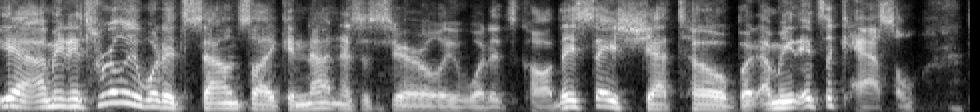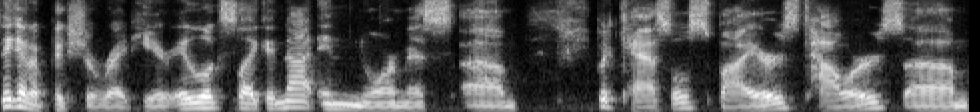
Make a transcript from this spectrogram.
Yeah, I mean, it's really what it sounds like and not necessarily what it's called. They say chateau, but I mean, it's a castle. They got a picture right here. It looks like a not enormous, um, but castle, spires, towers, um,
